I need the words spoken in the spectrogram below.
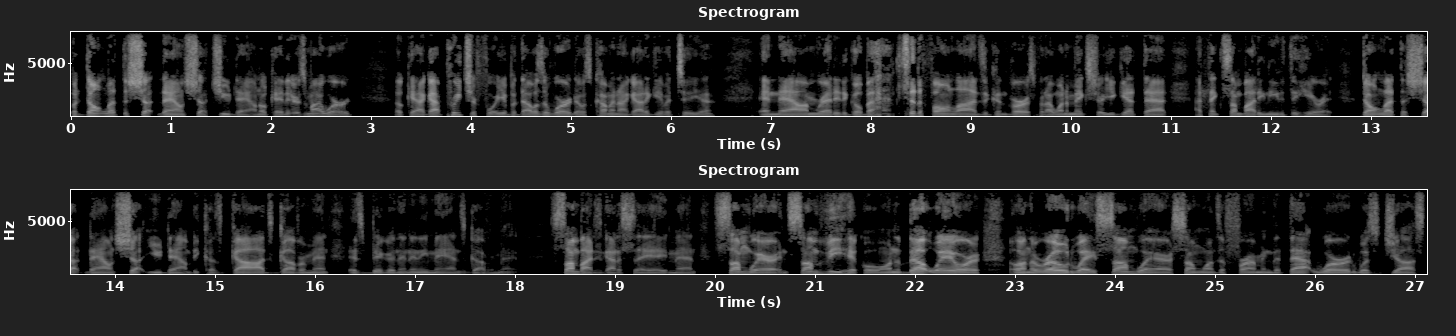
But don't let the shutdown shut you down. Okay, there's my word. Okay, I got preacher for you, but that was a word that was coming. I got to give it to you. And now I'm ready to go back to the phone lines and converse, but I want to make sure you get that. I think somebody needed to hear it. Don't let the shutdown shut you down because God's government is bigger than any man's government. Somebody's got to say amen somewhere in some vehicle on the beltway or on the roadway somewhere. Someone's affirming that that word was just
